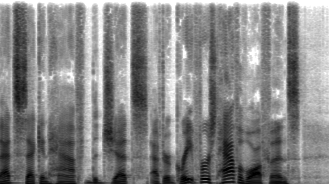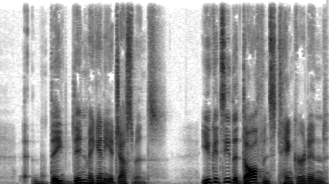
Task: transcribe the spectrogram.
That second half, the Jets, after a great first half of offense, they didn't make any adjustments. You could see the Dolphins tinkered and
